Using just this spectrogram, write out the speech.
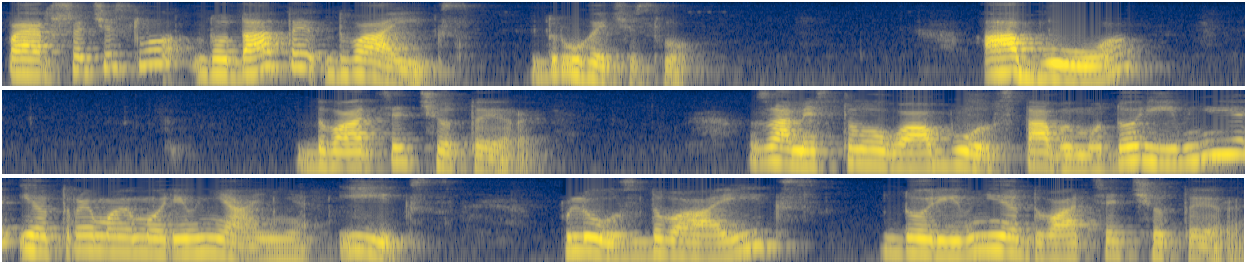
перше число додати 2х друге число. Або 24. Замість слова або ставимо дорівнює і отримаємо рівняння х плюс 2х дорівнює 24.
